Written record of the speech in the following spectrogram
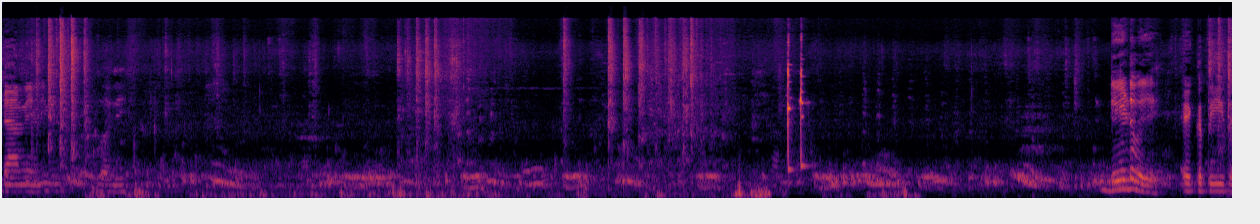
ਟਾਈਮ ਵੇਖ ਲਈ। ਡੇਢ ਵਜੇ। 1:30 ਤੇ।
